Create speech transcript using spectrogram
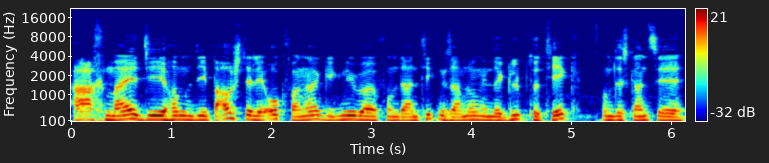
Ach mei, die haben die Baustelle angefangen gegenüber von der Antikensammlung in der Glyptothek, um das Ganze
